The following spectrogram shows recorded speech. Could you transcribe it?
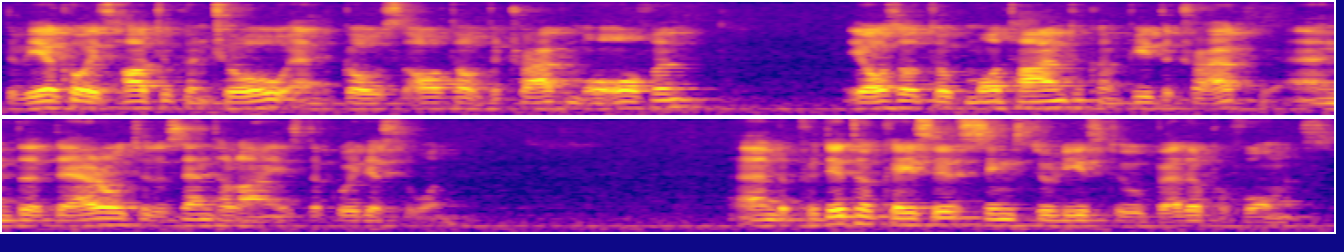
the vehicle is hard to control and goes out of the track more often. It also took more time to complete the track, and the arrow to the center line is the greatest one. And the predictor cases seems to lead to better performance.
